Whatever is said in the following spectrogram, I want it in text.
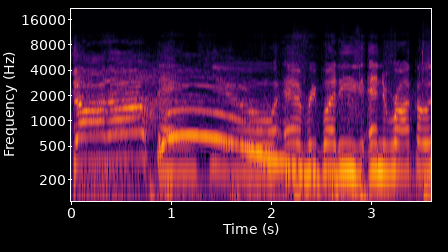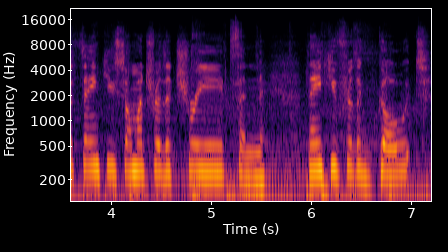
Donna! Thank you, everybody. And Rocco, thank you so much for the treats. And thank you for the goat.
